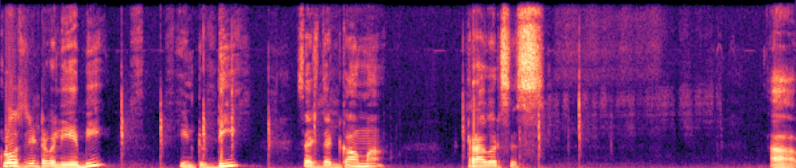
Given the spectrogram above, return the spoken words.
closed interval a b into d such that gamma traverses uh,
